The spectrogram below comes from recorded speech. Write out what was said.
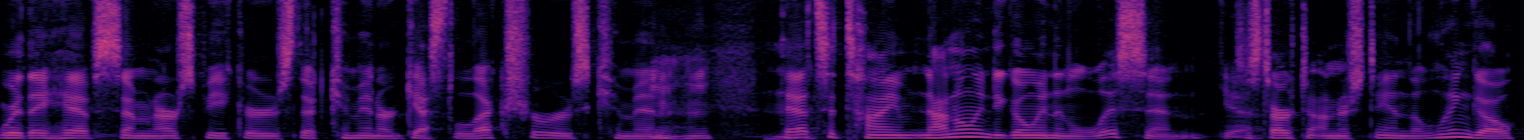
where they have seminar speakers that come in or guest lecturers come in, mm-hmm. Mm-hmm. that's a time not only to go in and listen Yeah. to start to understand the lingo,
